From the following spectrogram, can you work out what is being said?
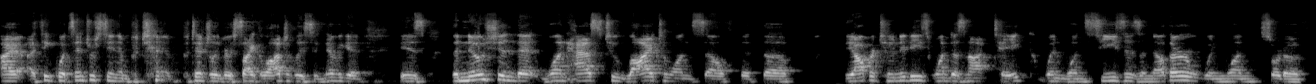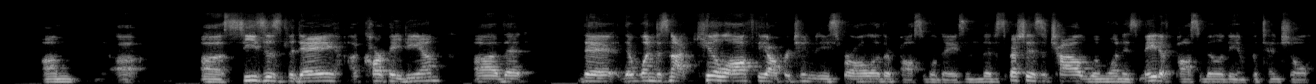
I, I think what's interesting and potentially very psychologically significant is the notion that one has to lie to oneself that the the opportunities one does not take when one seizes another, when one sort of um, uh, uh, seizes the day, a carpe diem, uh, that that that one does not kill off the opportunities for all other possible days, and that especially as a child, when one is made of possibility and potential,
